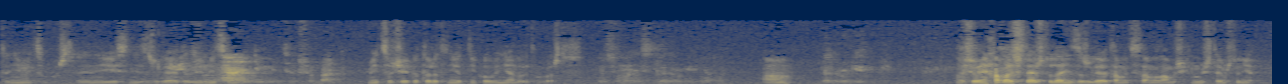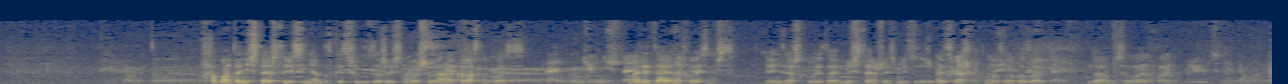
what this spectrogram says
Это не митцу, потому что если не зажигает, это не митцу. А, не митцва, шаббат. Митцу человек, который это нет никого не надо в этом баштус. Персону если для других нету? А? Для других. Но сегодня Хаббат считает, что туда не зажигают там эти самые лампочки. Но мы считаем, что нет. Того, Хаббат они считают, что если не надо, сказать, всюду зажечь на большой на красный чтобы, глаз. э, Да, ничего не считаю. Маритайна, хвастин, что? Я не знаю, что такое Маритайна. Мы считаем, что есть митцу зажигать свечку. Нужно указать. Да, все. Выходит, плюются недовольны.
